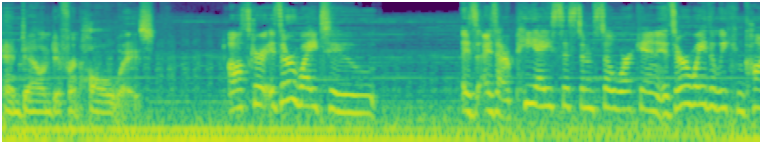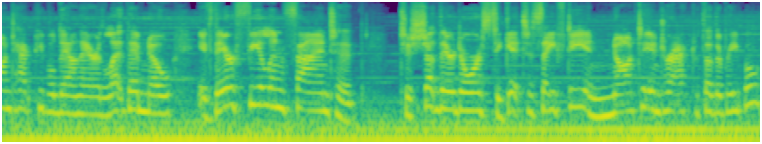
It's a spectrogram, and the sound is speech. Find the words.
and down different hallways. Oskar, is there a way to is, is our PA system still working? Is there a way that we can contact people down there and let them know if they're feeling fine to to shut their doors to get to safety and not to interact with other people?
